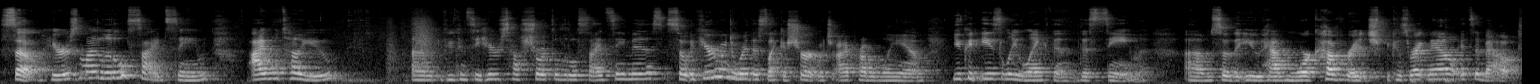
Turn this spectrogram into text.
So here's my little side seam. I will tell you, um, if you can see, here's how short the little side seam is. So if you're going to wear this like a shirt, which I probably am, you could easily lengthen this seam um, so that you have more coverage because right now it's about,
